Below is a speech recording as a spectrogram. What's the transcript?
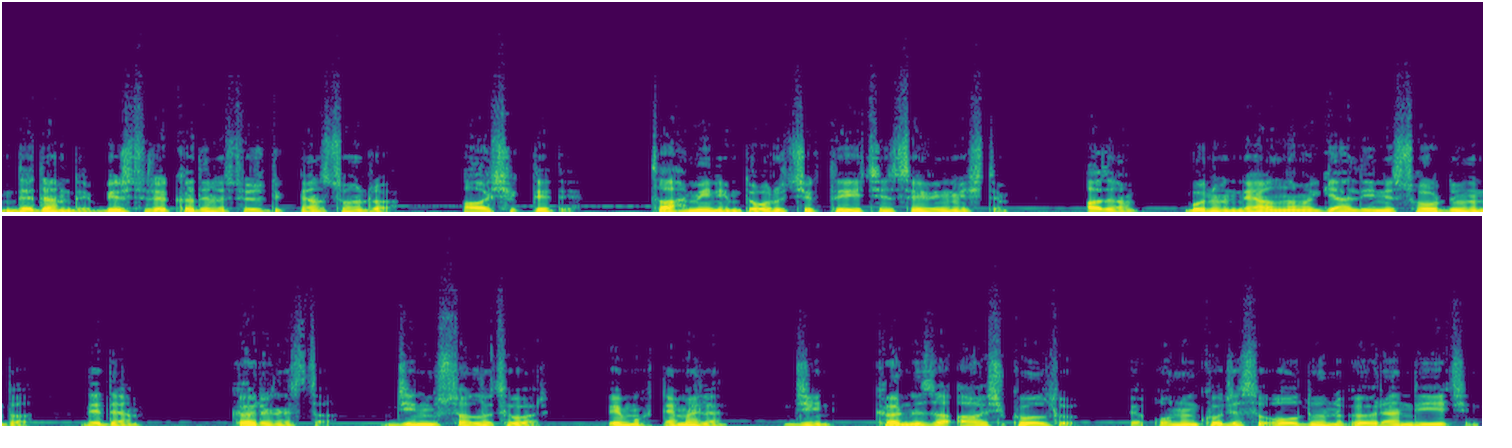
Dedem de bir süre kadını süzdükten sonra aşık dedi. Tahminim doğru çıktığı için sevinmiştim. Adam bunun ne anlama geldiğini sorduğunda dedem karınızda cin musallatı var ve muhtemelen cin karınıza aşık oldu ve onun kocası olduğunu öğrendiği için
